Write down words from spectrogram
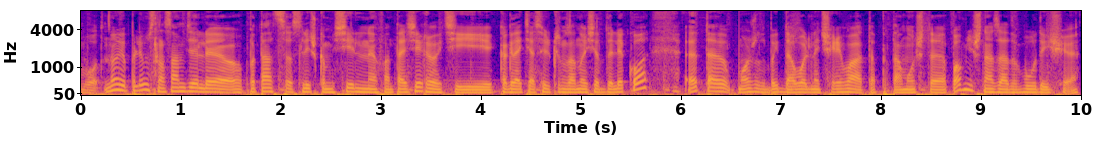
Вот. Ну и плюс, на самом деле, пытаться слишком сильно фантазировать, и когда тебя слишком заносит далеко, это может быть довольно чревато, потому что помнишь «Назад в будущее»,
